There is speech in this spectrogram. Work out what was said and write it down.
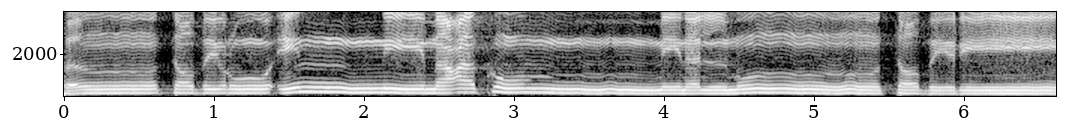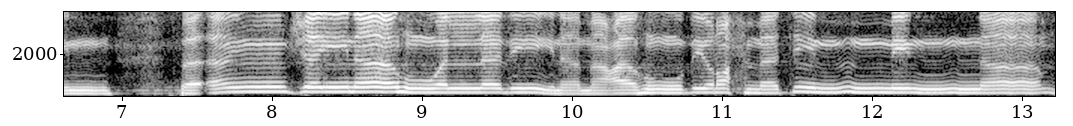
فانتظروا إني معكم من المنتظرين. فأنجيناه والذين معه برحمة منا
